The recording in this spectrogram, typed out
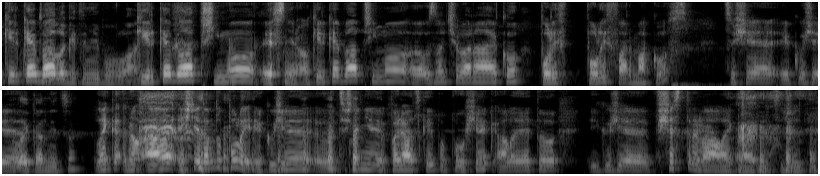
Kirke byla, legitimní povolání. Kirke byla přímo, jasně no, Kirke byla přímo eh, označovaná jako polyf, polyfarmakos, což je jakože... Lékárnice? Léka, no ale ještě tam to poli, jakože, eh, což není padácký popoušek, ale je to jakože všestraná lékárnice. Že,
